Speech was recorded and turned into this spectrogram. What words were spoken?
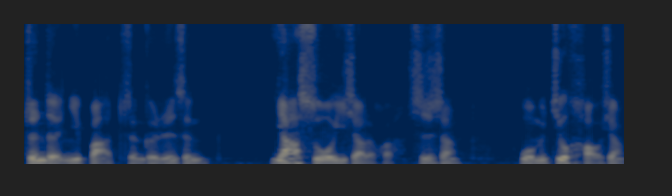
真的，你把整个人生压缩一下的话，事实上，我们就好像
